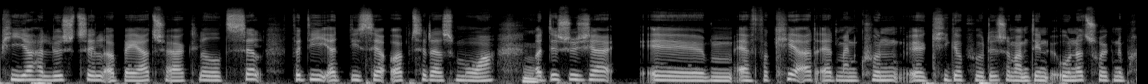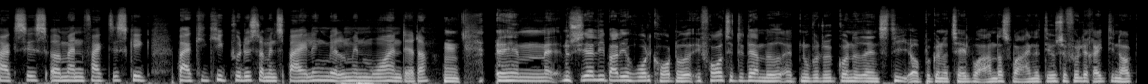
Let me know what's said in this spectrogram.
piger har lyst til at bære tørklædet selv, fordi at de ser op til deres mor. Mm. Og det synes jeg øh, er forkert, at man kun øh, kigger på det, som om det er en undertrykkende praksis, og man faktisk ikke bare kan kigge på det som en spejling mellem en mor og en datter. Mm. Øhm, nu siger jeg lige bare lige hurtigt kort noget. I forhold til det der med, at nu vil du ikke gå ned ad en sti og begynde at tale på andres vegne, det er jo selvfølgelig rigtigt nok.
